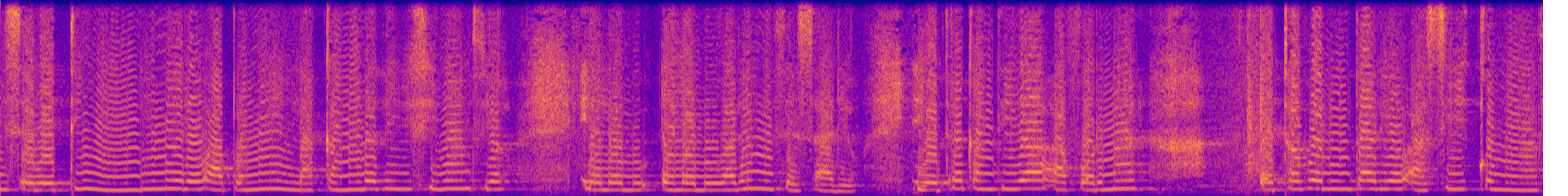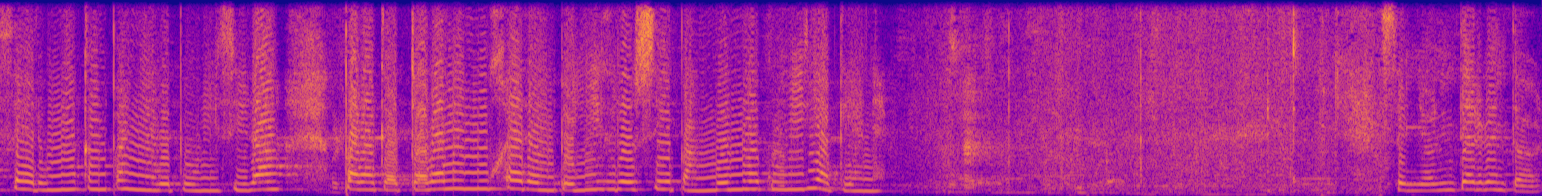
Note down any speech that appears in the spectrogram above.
y se destine un dinero a poner las cámaras de vigilancia y en los lugares necesarios y otra cantidad a formar estos voluntarios, así como hacer una campaña de publicidad para que todas las mujeres en peligro sepan dónde acudir y a quiénes. Señor interventor,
